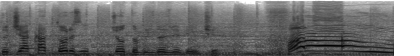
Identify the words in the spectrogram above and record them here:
do dia 14 de outubro de 2020. Falou!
